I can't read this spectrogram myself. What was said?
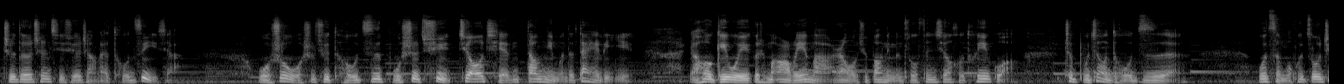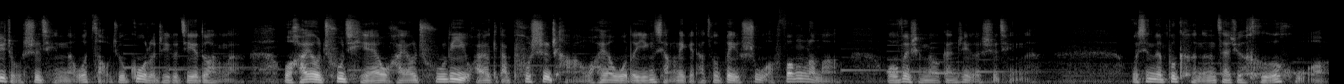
值得真奇学长来投资一下。我说我是去投资，不是去交钱当你们的代理，然后给我一个什么二维码，让我去帮你们做分销和推广，这不叫投资。我怎么会做这种事情呢？我早就过了这个阶段了。我还要出钱，我还要出力，我还要给他铺市场，我还要我的影响力给他做背书。我疯了吗？我为什么要干这个事情呢？我现在不可能再去合伙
